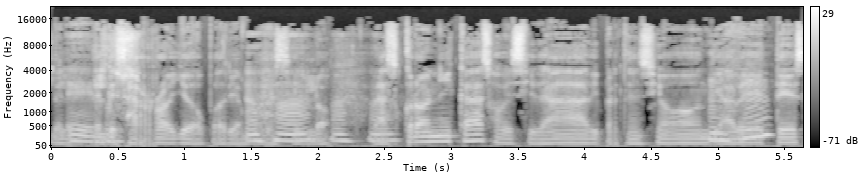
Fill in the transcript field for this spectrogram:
del, eh, desarrollo, podríamos decirlo, las crónicas, obesidad, hipertensión, diabetes,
